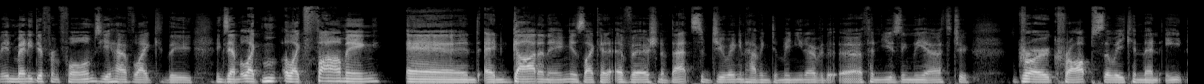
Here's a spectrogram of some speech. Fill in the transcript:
in many different forms. You have like the example, like, like farming and, and gardening is like a, a version of that, subduing and having dominion over the earth and using the earth to grow crops that we can then eat.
